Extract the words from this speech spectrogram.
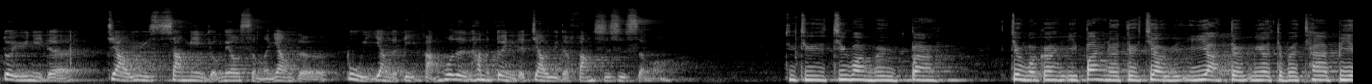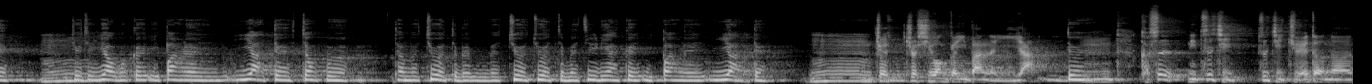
对于你的教育上面有没有什么样的不一样的地方，或者他们对你的教育的方式是什么？就就希望没把就我跟一般人的教育一样的，没有什么差别。嗯就是要我跟一般人一样的照顾他们做怎么做做怎么尽量跟一般人一样的。嗯，就就希望跟一般人一样。对，可是你自己自己觉得呢？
